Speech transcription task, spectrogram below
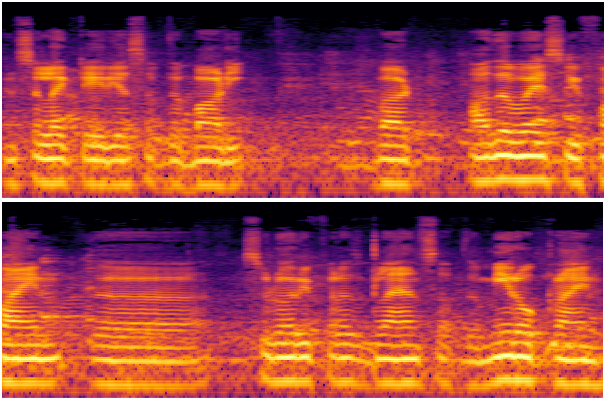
and select areas of the body. But otherwise, you find the sudoriferous glands of the merocrine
